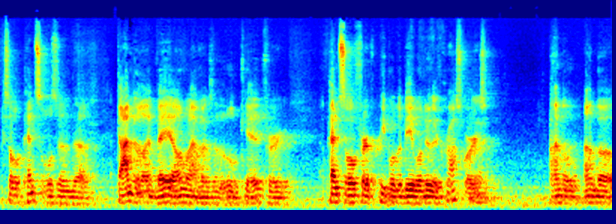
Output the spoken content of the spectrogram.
I sold pencils in the gondola at Vail when I was a little kid for a pencil for people to be able to do their crosswords on the on the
